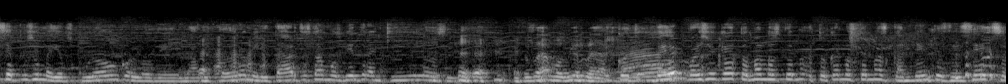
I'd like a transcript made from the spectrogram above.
Se puso medio obscurón con lo de la dictadura militar. Todos estábamos bien tranquilos. Y, Estábamos bien relajados. por eso yo quiero tomar los temas, tocar los temas candentes del sexo.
